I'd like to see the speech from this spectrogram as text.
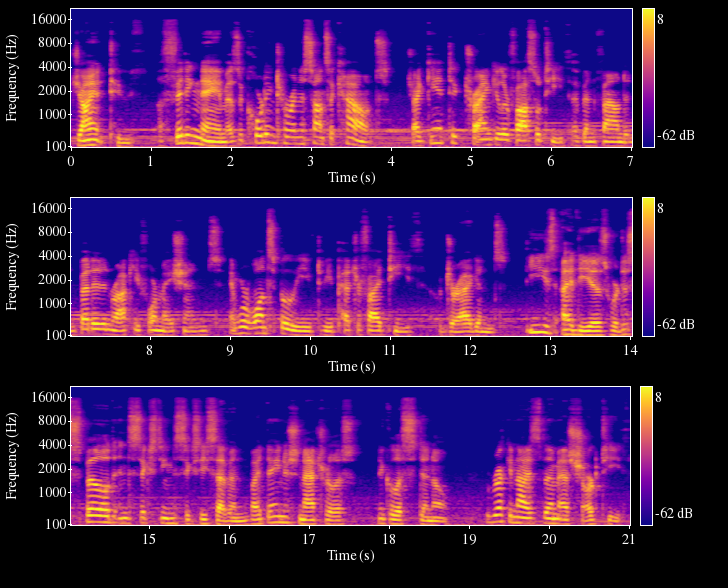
giant tooth, a fitting name as according to Renaissance accounts, gigantic triangular fossil teeth have been found embedded in rocky formations and were once believed to be petrified teeth of dragons. These ideas were dispelled in 1667 by Danish naturalist Nicholas Steno, who recognized them as shark teeth.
